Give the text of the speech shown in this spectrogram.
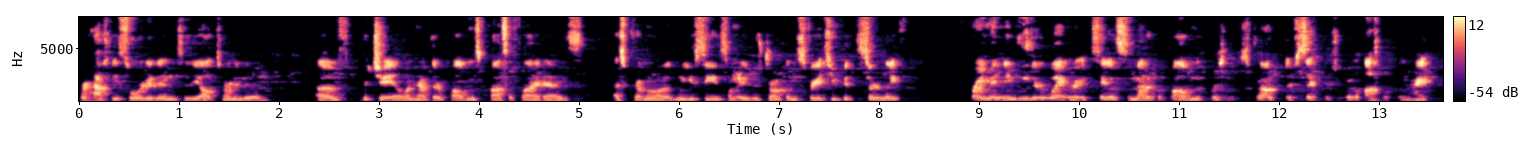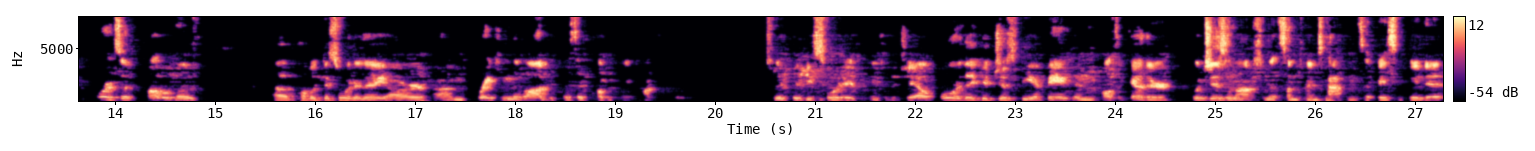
perhaps be sorted into the alternative of the jail and have their problems classified as as criminal? When you see somebody who's drunk on the streets, you could certainly frame it in either way, right? Say it's a medical problem, the person is drunk, they're sick, they should go to the hospital for the night, or it's a problem of uh, public disorder. They are um, breaking the law because they're publicly intoxicated. So they could be sorted into the jail, or they could just be abandoned altogether, which is an option that sometimes happens that basically the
